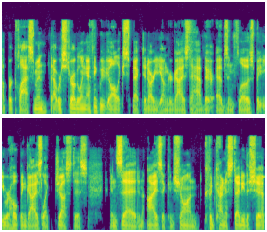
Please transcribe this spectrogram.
upperclassmen that were struggling. I think we all expected our younger guys to have their ebbs and flows, but you were hoping guys like Justice and Zed and Isaac and Sean could kind of steady the ship.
